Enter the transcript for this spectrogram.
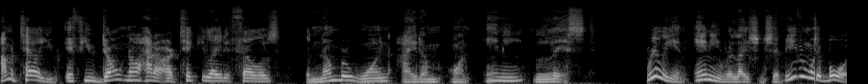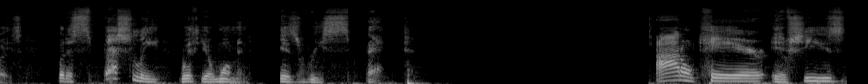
I'm going to tell you, if you don't know how to articulate it, fellas, the number one item on any list, really in any relationship, even with your boys, but especially with your woman, is respect. I don't care if she's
